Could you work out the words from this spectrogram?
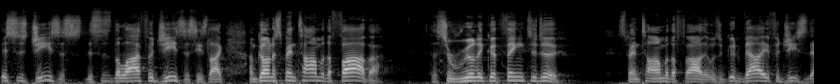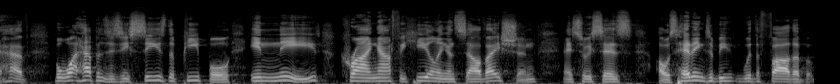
This is Jesus. This is the life of Jesus. He's like, I'm going to spend time with the Father. That's a really good thing to do spend time with the Father. It was a good value for Jesus to have. But what happens is he sees the people in need crying out for healing and salvation. And so he says, I was heading to be with the Father, but,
